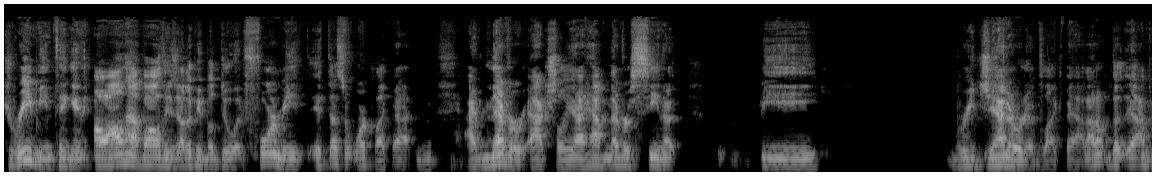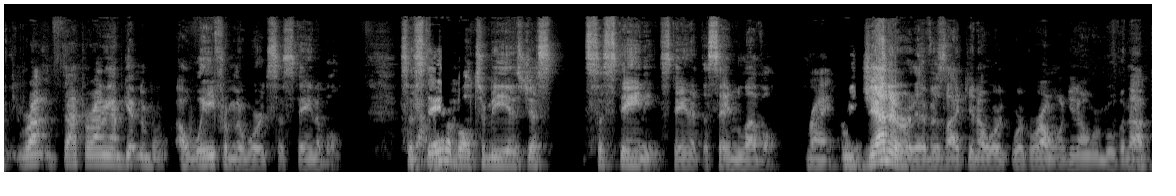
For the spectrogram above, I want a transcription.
dreaming thinking oh i'll have all these other people do it for me it doesn't work like that and i've never actually i have never seen it be regenerative like that. I don't, I'm, Dr. Ronnie, I'm getting away from the word sustainable. Sustainable yeah. to me is just sustaining, staying at the same level. Right. Regenerative is like, you know, we're, we're growing, you know, we're moving up.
